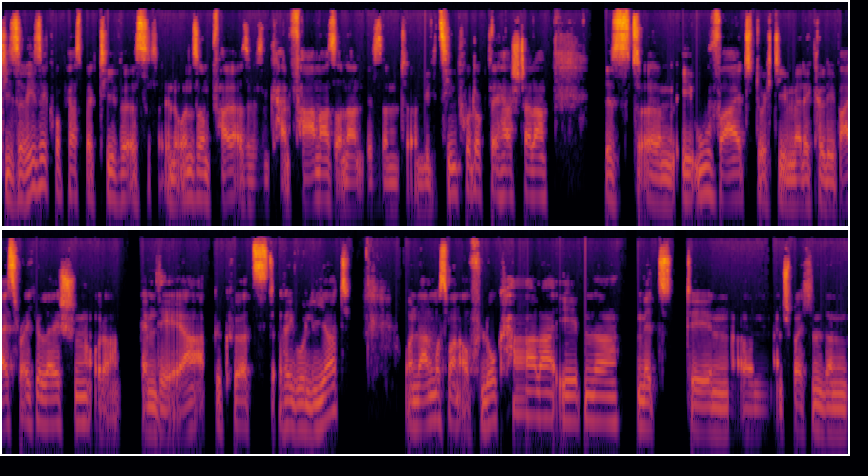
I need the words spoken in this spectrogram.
diese Risikoperspektive ist in unserem Fall, also wir sind kein Pharma, sondern wir sind äh, Medizinproduktehersteller, ist ähm, EU-weit durch die Medical Device Regulation oder MDR abgekürzt reguliert. Und dann muss man auf lokaler Ebene mit den ähm, entsprechenden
